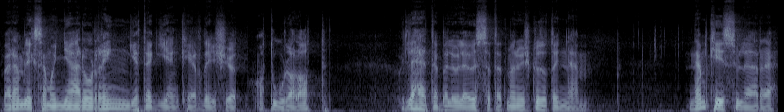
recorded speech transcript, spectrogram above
mert emlékszem, hogy nyáron rengeteg ilyen kérdés jött a túr alatt, hogy lehet-e belőle összetett menő, és között, hogy nem. Nem készül erre,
